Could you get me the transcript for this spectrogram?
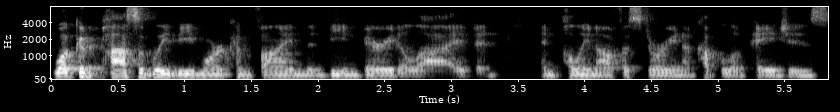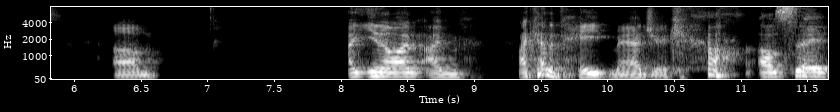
what could possibly be more confined than being buried alive and and pulling off a story in a couple of pages. Um, I you know I'm I'm I kind of hate magic. I'll say,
